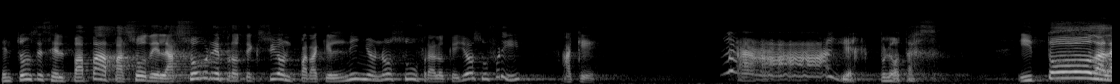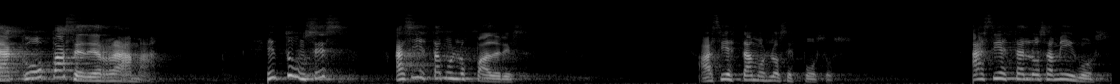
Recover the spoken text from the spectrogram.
Entonces el papá pasó de la sobreprotección para que el niño no sufra lo que yo sufrí, ¿a qué? Y explotas. Y toda la copa se derrama. Entonces, así estamos los padres. Así estamos los esposos. Así están los amigos.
